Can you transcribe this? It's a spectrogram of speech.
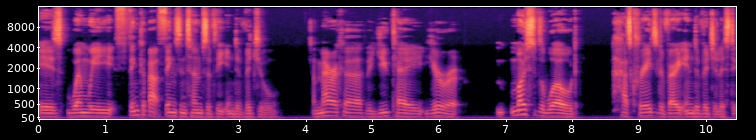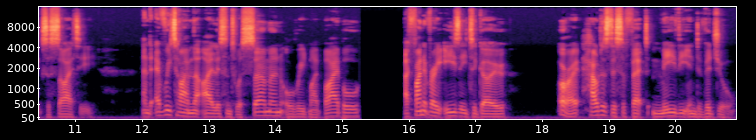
is when we think about things in terms of the individual America, the UK, Europe, most of the world has created a very individualistic society. And every time that I listen to a sermon or read my Bible, I find it very easy to go, alright, how does this affect me, the individual?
